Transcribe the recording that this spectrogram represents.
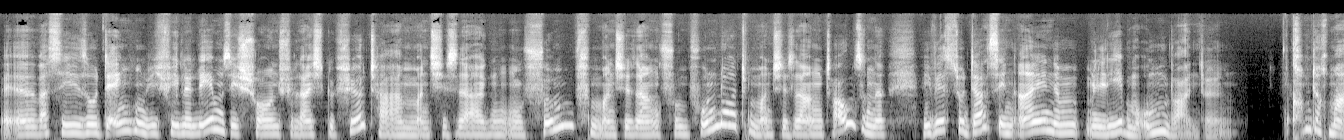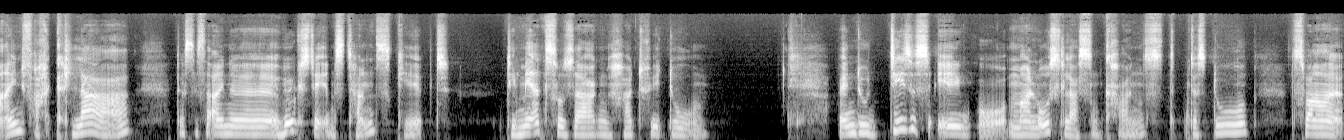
äh, was sie so denken, wie viele Leben sie schon vielleicht geführt haben. Manche sagen fünf, manche sagen 500, manche sagen Tausende. Wie willst du das in einem Leben umwandeln? Komm doch mal einfach klar, dass es eine höchste Instanz gibt, die mehr zu sagen hat wie du. Wenn du dieses Ego mal loslassen kannst, dass du zwar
